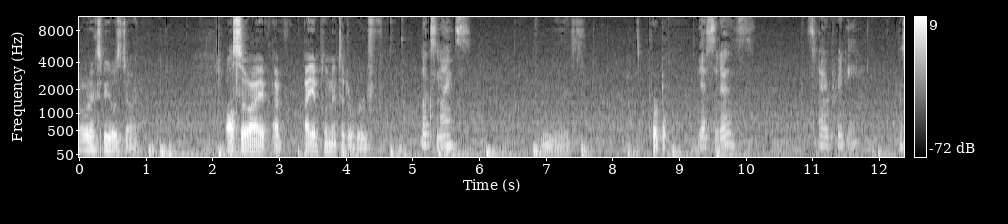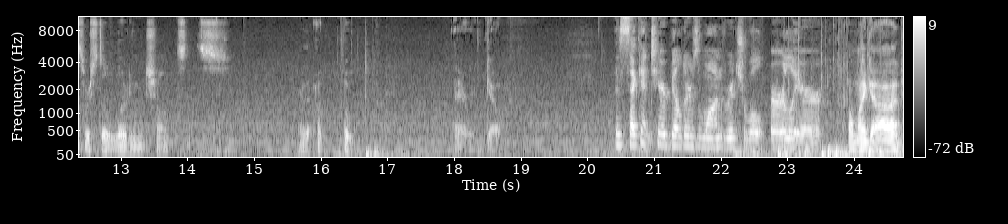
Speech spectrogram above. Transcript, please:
I what XP was doing. Also, I I, I implemented a roof. Looks nice. Yes. It's purple. Yes, it is. It's very pretty. I guess we're still loading chunks. It's... Oh, oh. There we go. The second tier builder's wand ritual earlier. Oh my god.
